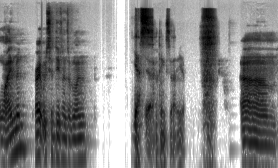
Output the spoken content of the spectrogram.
lineman, right? We said defensive lineman. yes, Yeah. I think so. Yeah. Um,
